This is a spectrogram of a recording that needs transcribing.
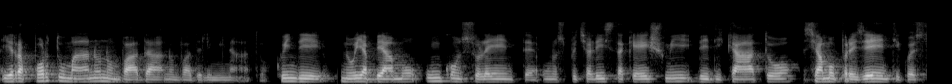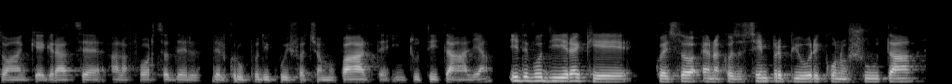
il rapporto umano non vada, non vada eliminato. Quindi noi abbiamo un consulente, uno specialista che è ESHMI dedicato, siamo presenti, questo anche grazie alla forza del, del gruppo di cui facciamo parte in tutta Italia e devo dire che questa è una cosa sempre più riconosciuta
